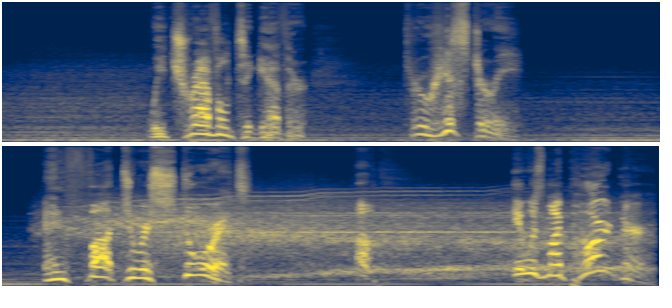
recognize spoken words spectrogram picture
We traveled together through history and fought to restore it. Oh, it was my partner.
